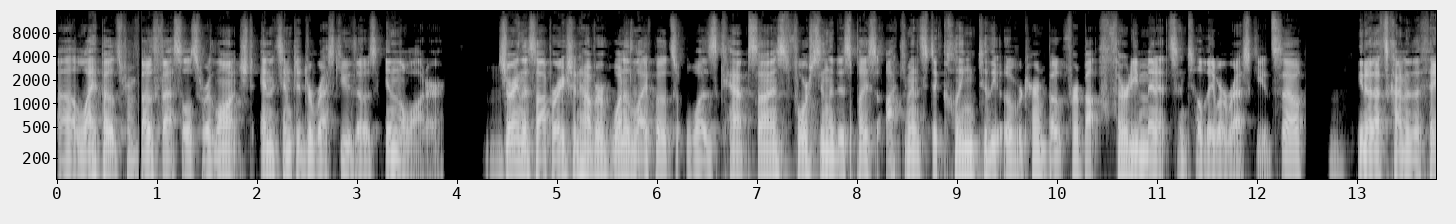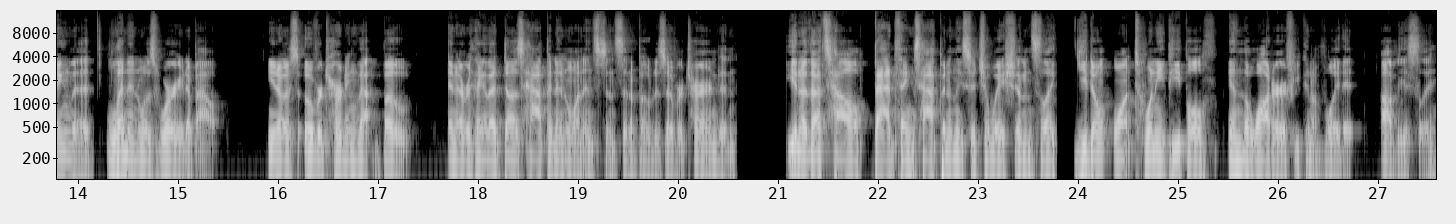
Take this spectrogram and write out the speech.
uh, lifeboats from both vessels were launched and attempted to rescue those in the water. During this operation, however, one of the lifeboats was capsized, forcing the displaced occupants to cling to the overturned boat for about 30 minutes until they were rescued. So, you know, that's kind of the thing that Lennon was worried about, you know, is overturning that boat and everything. That does happen in one instance that a boat is overturned. And, you know, that's how bad things happen in these situations. Like, you don't want 20 people in the water if you can avoid it, obviously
